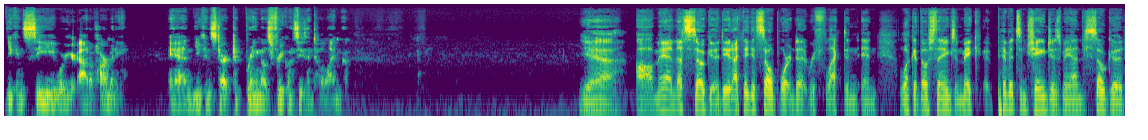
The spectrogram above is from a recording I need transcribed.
you can see where you're out of harmony and you can start to bring those frequencies into alignment. Yeah. Oh man, that's so good, dude. I think it's so important to reflect and, and look at those things and make pivots and changes, man. It's so good.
